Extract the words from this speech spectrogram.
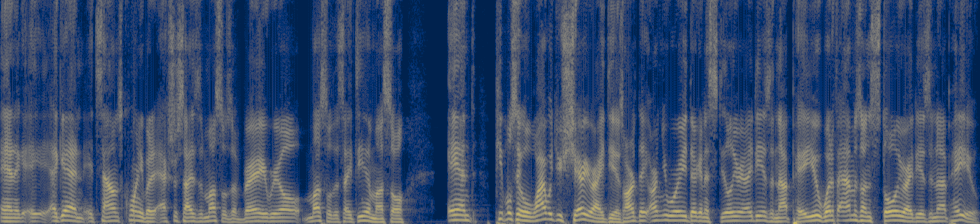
And it, it, again, it sounds corny, but it exercises muscles, a very real muscle, this idea muscle. And people say, well, why would you share your ideas? Aren't they, aren't you worried they're going to steal your ideas and not pay you? What if Amazon stole your ideas and not pay you?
